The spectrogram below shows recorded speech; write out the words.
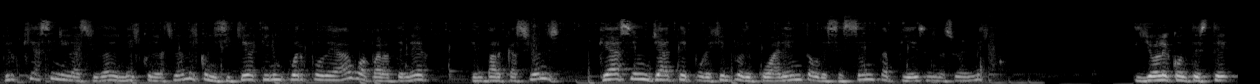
pero ¿qué hacen en la Ciudad de México? En la Ciudad de México ni siquiera tiene un cuerpo de agua para tener embarcaciones. ¿Qué hace un yate, por ejemplo, de 40 o de 60 pies en la Ciudad de México? Y yo le contesté,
